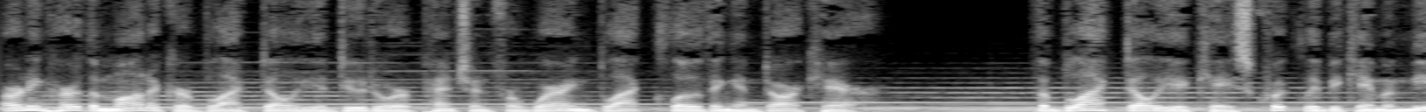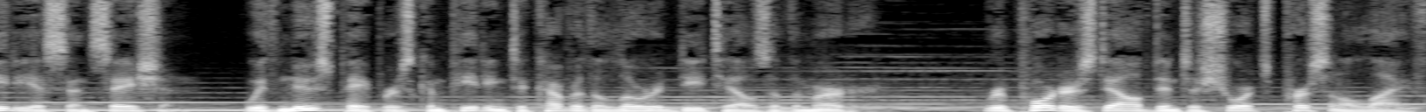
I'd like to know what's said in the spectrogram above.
earning her the moniker Black Dahlia due to her penchant for wearing black clothing and dark hair. The Black Dahlia case quickly became a media sensation, with newspapers competing to cover the lurid details of the murder. Reporters delved into Short's personal life,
